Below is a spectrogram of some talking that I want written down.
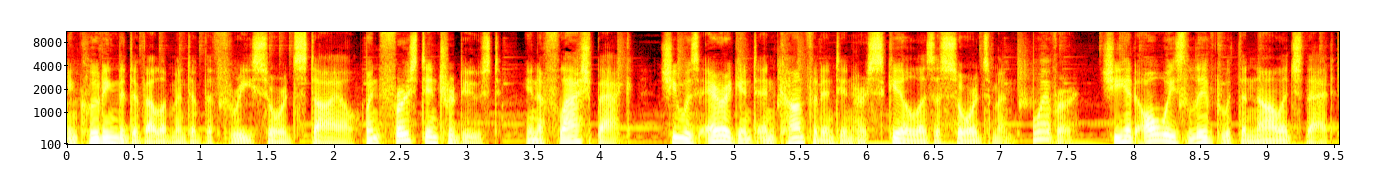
including the development of the three-sword style. When first introduced, in a flashback, she was arrogant and confident in her skill as a swordsman. However, she had always lived with the knowledge that,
